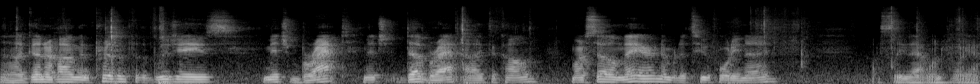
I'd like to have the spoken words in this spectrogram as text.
Uh, Gunnar Hoglund Prism for the Blue Jays. Mitch Bratt, Mitch Dubrat, I like to call him. Marcelo Mayer, number to 249. I'll sleeve that one for you.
